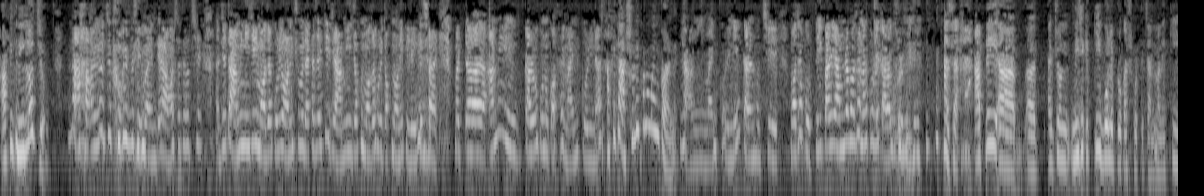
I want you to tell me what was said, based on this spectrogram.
আপনি কি নির্লজ্জ? না আমি হচ্ছে খুবই ফ্রি মাইন্ডের আমার সাথে হচ্ছে যেহেতু আমি নিজেই মজা করি অনেক সময় দেখা যায় কি যে আমি যখন মজা করি তখন অনেকে রেগে যায়। বাট আমি কারও কোনো কথায় মাইন্ড করি না। আপনি কি আসলে কোনো মাইন্ড করেন না? না আমি মাইন্ড করিনি কারণ হচ্ছে মজা করতেই পারি আমরা মজা না করলে কারা করবে? আচ্ছা আপনি একজন নিজেকে কি বলে প্রকাশ করতে চান? মানে কি?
